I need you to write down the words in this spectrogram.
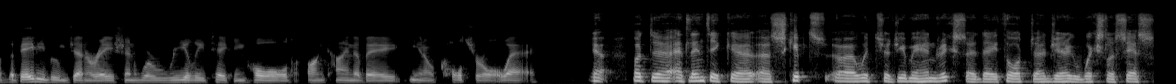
of the baby boom generation were really taking hold on kind of a you know cultural way yeah, but uh, Atlantic uh, uh, skipped uh, with Jimi Hendrix. Uh, they thought uh, Jerry Wexler says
